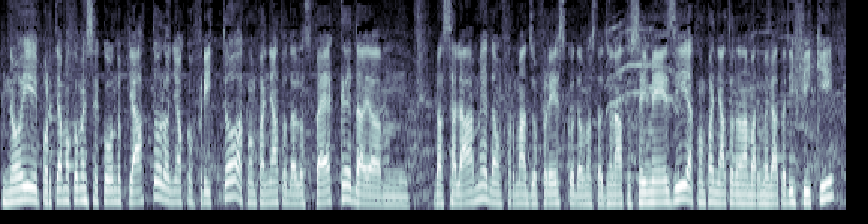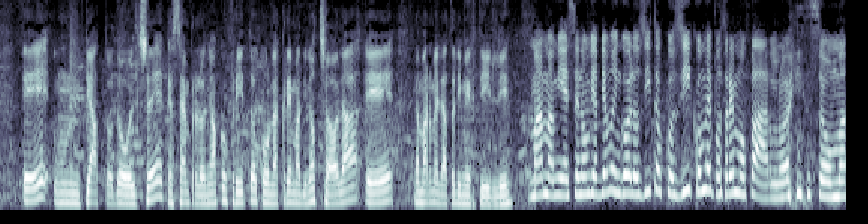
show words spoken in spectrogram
Noi portiamo come secondo piatto lo gnocco fritto accompagnato dallo speck, da, um, da, salame, da un formaggio fresco da uno stagionato sei mesi, accompagnato da una marmellata di fichi e un piatto dolce che è sempre lo gnocco fritto con la crema di nocciola e la marmellata di mirtilli. Mamma mia, se non vi abbiamo ingolosito così come potremmo farlo, insomma.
